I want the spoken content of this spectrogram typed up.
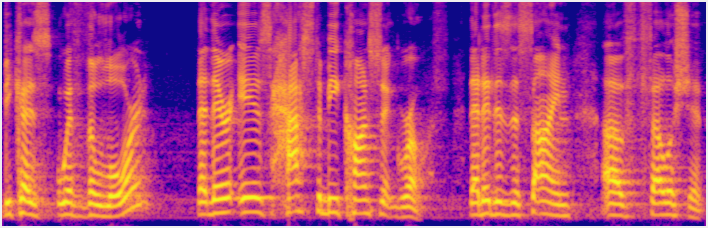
Because with the Lord, that there is, has to be constant growth, that it is a sign of fellowship.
